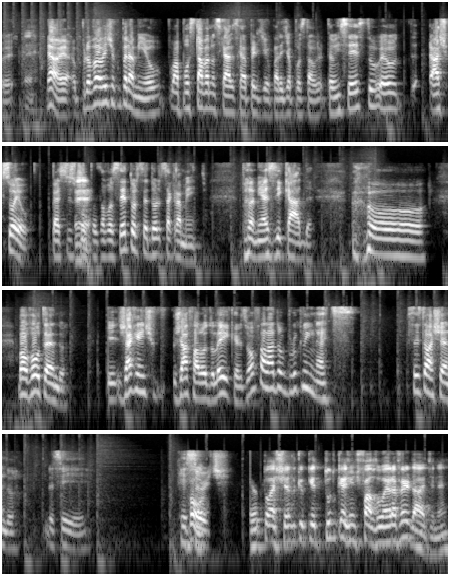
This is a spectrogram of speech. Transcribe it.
é. Não, é, provavelmente a culpa era minha. Eu apostava nos caras, os caras perdiam. Eu parei de apostar. Então, em sexto, eu acho que sou eu. Peço desculpas é. a você, torcedor do Sacramento pela minha zicada. Bom, voltando. E já que a gente já falou do Lakers, vamos falar do Brooklyn Nets. O que vocês estão achando desse research? Bom, eu tô achando que, que tudo que a gente falou era verdade, né?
